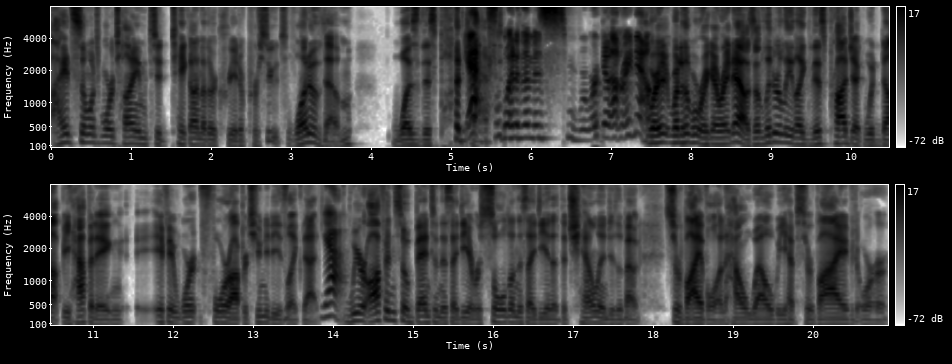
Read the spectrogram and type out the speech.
I had so much more time to take on other creative pursuits. One of them was this podcast. Yes. One of them is we're working on right now. We're, one of them we're working on right now. So literally, like this project would not be happening if it weren't for opportunities mm, like that. Yeah. We're often so bent on this idea, we're sold on this idea that the challenge is about survival and how well we have survived or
